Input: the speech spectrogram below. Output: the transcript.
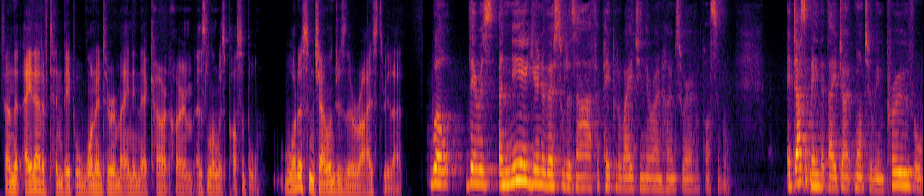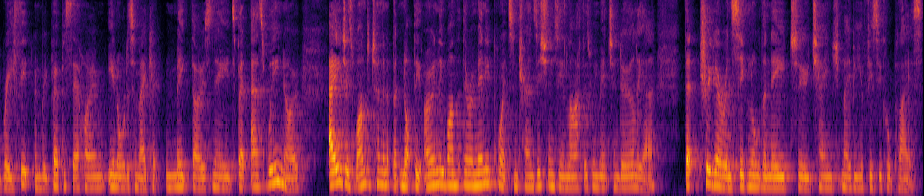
found that 8 out of 10 people wanted to remain in their current home as long as possible. What are some challenges that arise through that? Well, there is a near universal desire for people to age in their own homes wherever possible. It doesn't mean that they don't want to improve or refit and repurpose their home in order to make it meet those needs. But as we know, age is one determinant, but not the only one, that there are many points and transitions in life, as we mentioned earlier, that trigger and signal the need to change maybe your physical place.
